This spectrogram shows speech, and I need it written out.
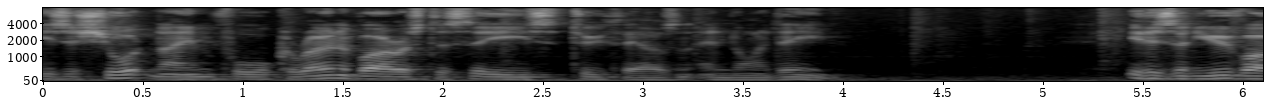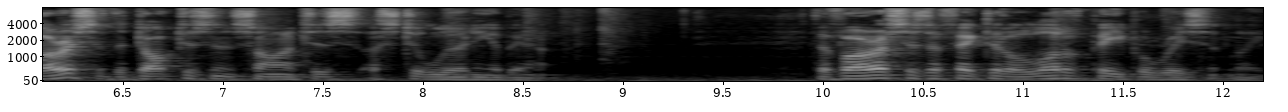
is a short name for Coronavirus Disease 2019. It is a new virus that the doctors and scientists are still learning about. The virus has affected a lot of people recently.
